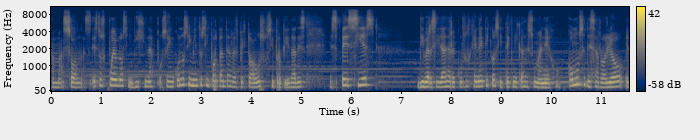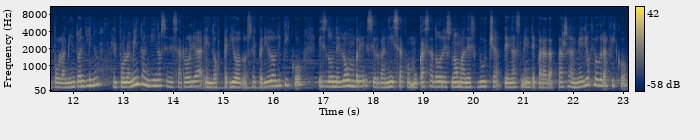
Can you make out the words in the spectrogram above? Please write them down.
Amazonas. Estos pueblos indígenas poseen conocimientos importantes respecto a usos y propiedades, especies, diversidad de recursos genéticos y técnicas de su manejo. ¿Cómo se desarrolló el poblamiento andino? El poblamiento andino se desarrolla en dos periodos. El periodo lítico es donde el hombre se organiza como cazadores nómades, lucha tenazmente para adaptarse al medio geográfico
